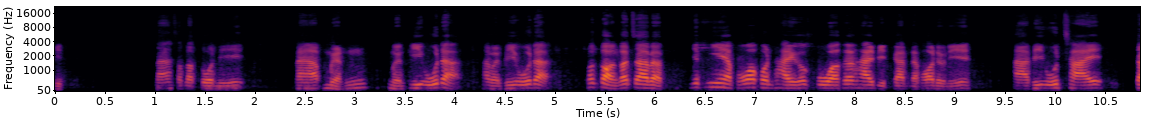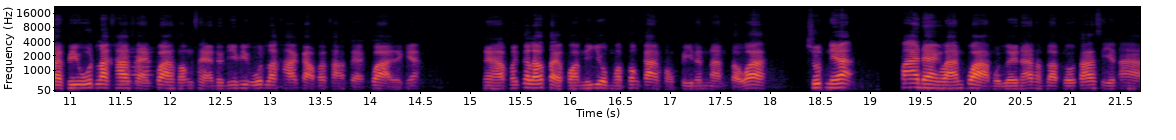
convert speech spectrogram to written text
บริดนะสำหรับตัวนี้นะครับเหมือนเหมือนพีอูดอะเหมือนพีอูดอะเมื่อก่อนก็จะแบบเงียบๆเพราะว่าคนไทยก็กลัวเครื่องไฮบริดกันแต่พอเดี๋ยวนี้หาพีอูดใช้จากพีอูดราคาแสนกว่าสองแสนเดี๋ยวนี้พีอูดราคากลับมาสามแสนกว่าอย่างเงี้ยนะครับมันก็แล้วแต่ความนิยมความต้องการของปีนั้นๆ แต่ว่าชุดเนี้ย ป้ายแดงล้านกว่าหมดเลยนะสำหรับ Toyota CNR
